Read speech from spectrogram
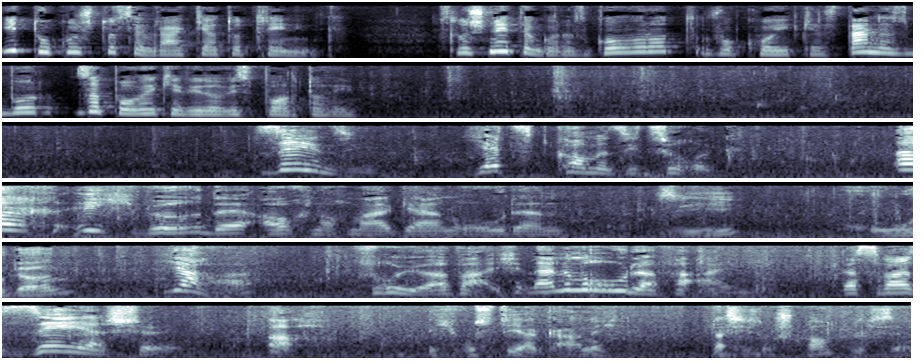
и туку што се враќаат од тренинг. Слушнете го разговорот во кој ќе стане збор за повеќе видови спортови. Sehen Sie, jetzt kommen Sie zurück. Ach, ich würde auch noch mal gern rudern. Sie? Rudern? Ja, früher war ich in einem Ruderverein. Das war sehr schön. Ach, ich wusste ja gar nicht, dass Sie so sportlich sind.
